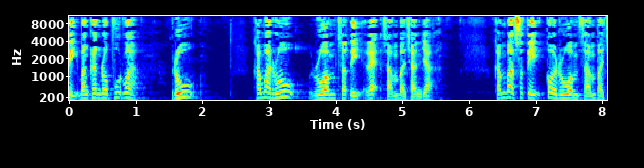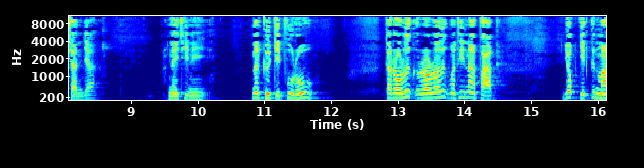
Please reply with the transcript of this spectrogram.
ติ บางครั้งเราพูดว่า รู้คำว่ารู้รวมสติและสัมปชัญญะคำว่าสติก็รวมสัมปชัญญะ ในที่นี้ นั่นคือจิตผู้รู้ ถ้าเราลึกเราระลึกมาที่หน้าผาก ยกจิตขึ้นมา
